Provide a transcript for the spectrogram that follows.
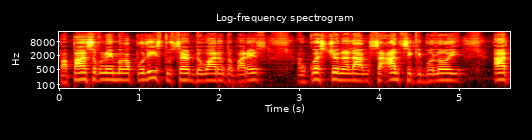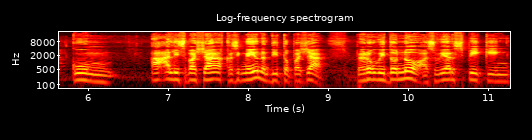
Papasok na yung mga police to serve the warrant of arrest. Ang question na lang saan si Kibuloy at kung aalis ba siya kasi ngayon nandito pa siya. Pero we don't know. As we are speaking,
